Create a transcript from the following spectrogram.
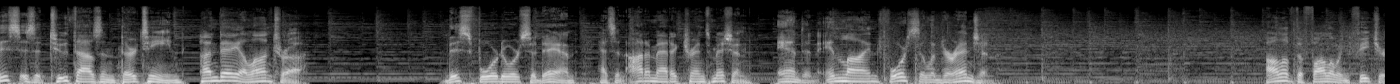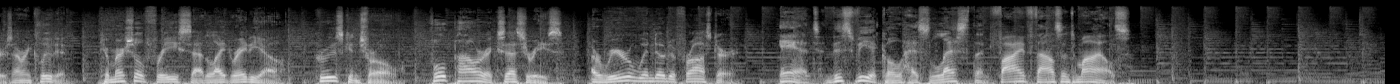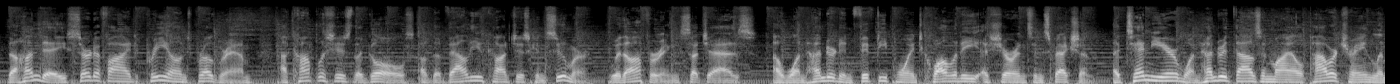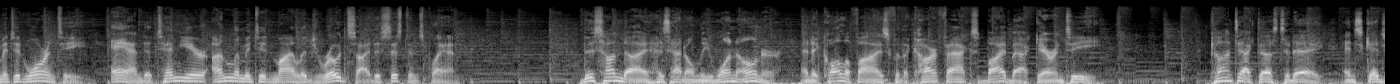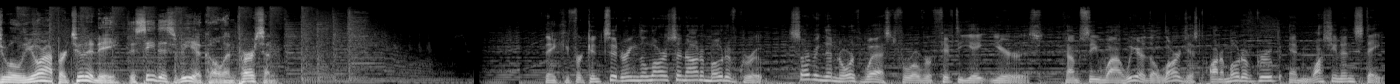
This is a 2013 Hyundai Elantra. This four-door sedan has an automatic transmission and an inline four-cylinder engine. All of the following features are included. Commercial-free satellite radio, cruise control, full power accessories, a rear window defroster, and this vehicle has less than 5,000 miles. The Hyundai Certified Pre-Owned program accomplishes the goals of the value-conscious consumer with offerings such as a 150-point quality assurance inspection, a 10-year 100,000-mile powertrain limited warranty, and a 10-year unlimited mileage roadside assistance plan. This Hyundai has had only one owner and it qualifies for the Carfax buyback guarantee. Contact us today and schedule your opportunity to see this vehicle in person. Thank you for considering the Larson Automotive Group, serving the Northwest for over 58 years. Come see why we are the largest automotive group in Washington State.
